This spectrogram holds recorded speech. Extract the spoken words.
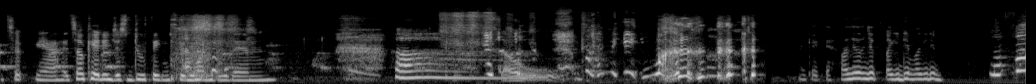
It's o- yeah, it's okay to just do things if you want to do them. Ah. So Oke oke, lanjut lanjut lagi diem lagi diem. Lupa,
